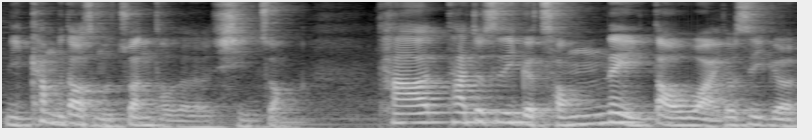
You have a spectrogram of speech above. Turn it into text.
你看不到什么砖头的形状，它它就是一个从内到外都是一个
